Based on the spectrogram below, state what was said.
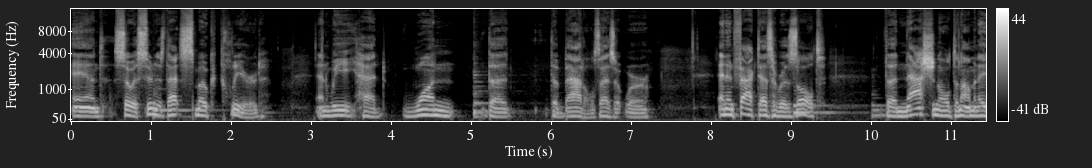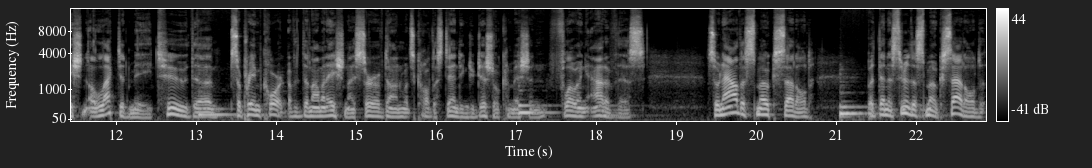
And so, as soon as that smoke cleared, and we had won the the battles, as it were, and in fact, as a result, the national denomination elected me to the Supreme Court of the denomination. I served on what's called the Standing Judicial Commission, flowing out of this. So now the smoke settled. But then, as soon as the smoke settled,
